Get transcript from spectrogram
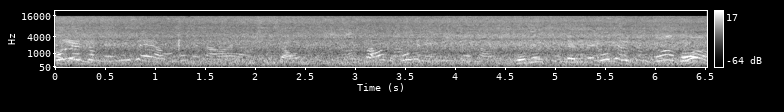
고개 좀 내리세요. 고개 나와요. 나오지 고개 내리세요. 고개 좀. 고개를 좀 넣어, 넣어.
